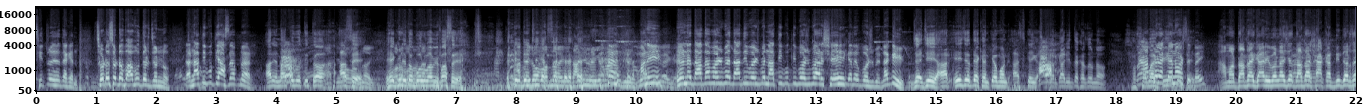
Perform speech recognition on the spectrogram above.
সিট রয়েছে দেখেন। ছোট ছোট বাবুদের জন্য। আর নাতিপুতি আছে আপনার? আরে নাতিপতি তো আছে। এগুলি তো বলব আমি পাশে। এটা ঠিক আছে। মানে এখানে দাদা বসবে দাদি বসবে নাতিপুতি বসবে আর সে এখানে বসবে নাকি? যে জি আর এই যে দেখেন কেমন আজকে গাড়ি দেখার জন্য। আপনারা ভিড় কেন করছে। আসছেন ভাই? আমার দাদা গাড়ি বানাইছে দাদা সাক্ষাৎ নিতে আসছে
